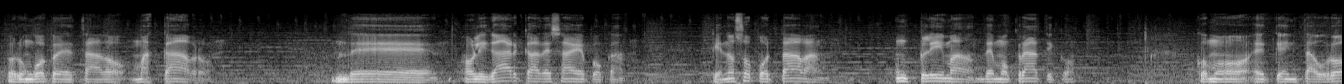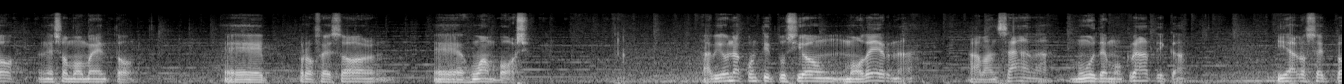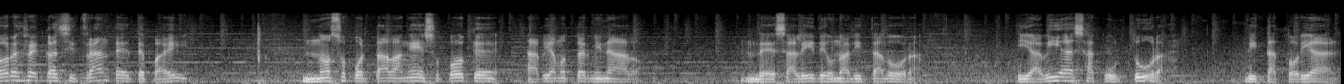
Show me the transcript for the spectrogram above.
por un golpe de Estado macabro de oligarcas de esa época que no soportaban un clima democrático como el que instauró en esos momentos el eh, profesor eh, Juan Bosch. Había una constitución moderna avanzada, muy democrática, y a los sectores recalcitrantes de este país no soportaban eso porque habíamos terminado de salir de una dictadura y había esa cultura dictatorial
